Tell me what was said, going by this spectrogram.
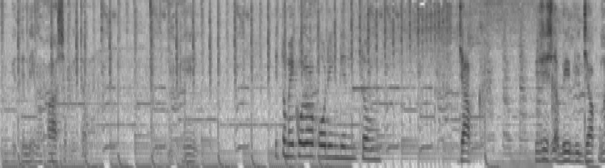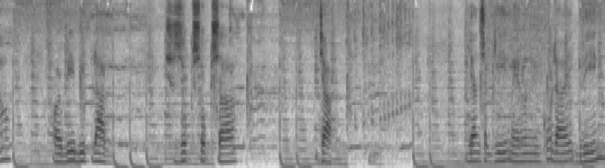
Bakit hindi mapasok ito? Okay. Ito may color coding din itong jack. This is a BB jack, no? Or BB plug. Susuk-suk sa jack. Yan sa green, mayroon yung kulay, green.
